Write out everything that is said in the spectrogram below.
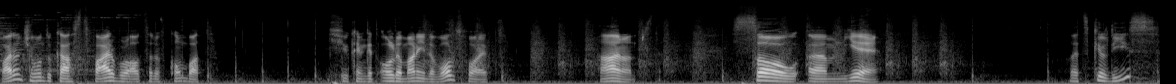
Why don't you want to cast Fireball outside of combat? If you can get all the money in the world for it. I don't understand. So, um, yeah. Let's kill these.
